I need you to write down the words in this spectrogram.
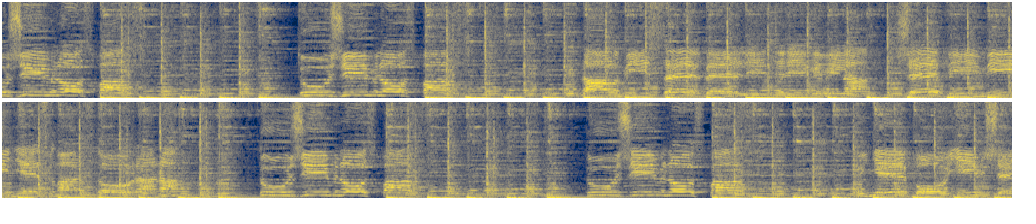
Tužimno spas, tužimno spas, dal mi sebe litrik vina, že bi mi nje zmar sto rana. Tužimno spas, tužimno spas, nie bojim się,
